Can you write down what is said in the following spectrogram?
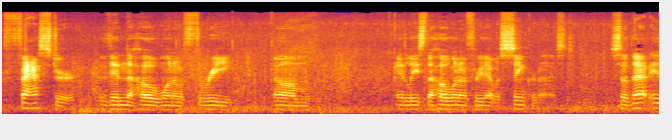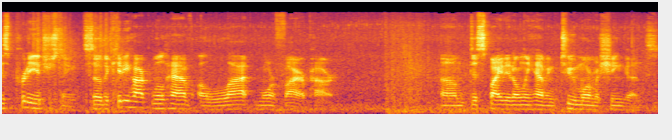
faster than the Ho 103, um, at least the Ho 103 that was synchronized. So that is pretty interesting. So the Kitty Hawk will have a lot more firepower, um, despite it only having two more machine guns.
